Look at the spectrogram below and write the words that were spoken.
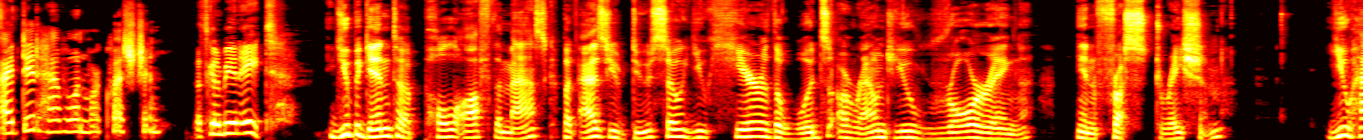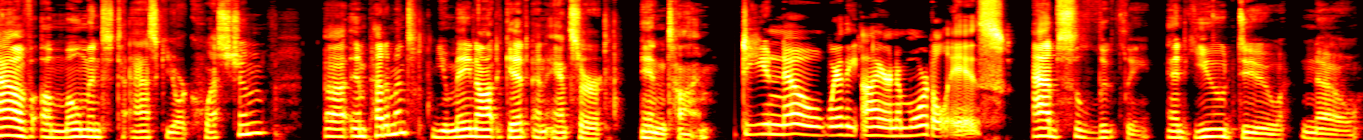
I did have one more question. That's gonna be an eight. You begin to pull off the mask, but as you do so, you hear the woods around you roaring in frustration. You have a moment to ask your question, uh, impediment. You may not get an answer in time. Do you know where the Iron Immortal is? Absolutely. And you do know,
